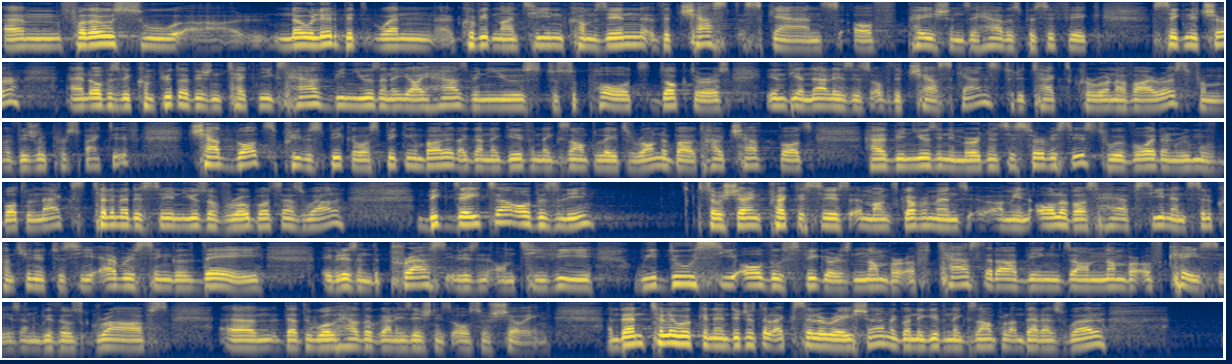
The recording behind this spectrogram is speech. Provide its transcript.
Um, for those who uh, know a little bit, when uh, COVID-19 comes in, the chest scans of patients, they have a specific signature, and obviously computer vision techniques have been used and AI has been used to support doctors in the analysis of the chest scans to detect coronavirus from a visual perspective. Chatbots, previous speaker was speaking about it, I'm going to give an example later on about how chatbots have been used in emergency services to avoid and remove bottlenecks. Telemedicine, use of robots as well. Big data, obviously, so sharing practices amongst governments, I mean, all of us have seen and still continue to see every single day, if it is in the press, if it isn't on TV, we do see all those figures, number of tests that are being done, number of cases, and with those graphs um, that the World Health Organization is also showing. And then teleworking and digital acceleration, I'm going to give an example on that as well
